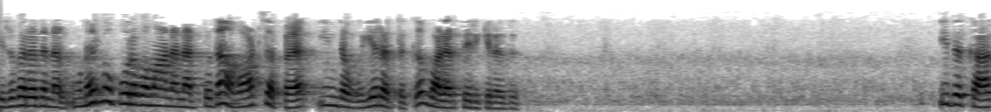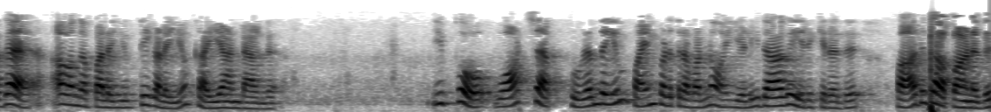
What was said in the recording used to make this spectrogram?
இருவரது உணர்வு பூர்வமான நட்பு தான் வாட்ஸ்அப்பை இந்த உயரத்துக்கு வளர்த்திருக்கிறது. இதுக்காக அவங்க பல யுக்திகளையும் கையாண்டாங்க. இப்போ வாட்ஸ்அப் குழந்தையும் பயன்படுத்துற வண்ணம் எளிதாக இருக்கிறது. பாதுகாப்பானது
